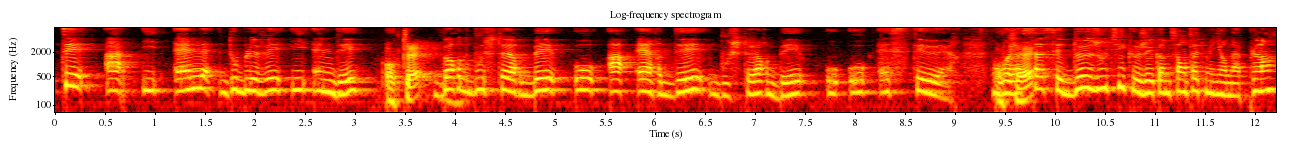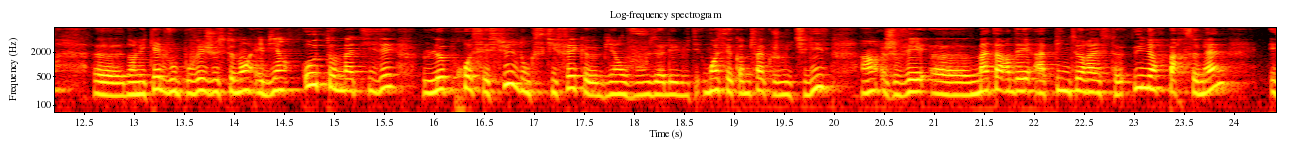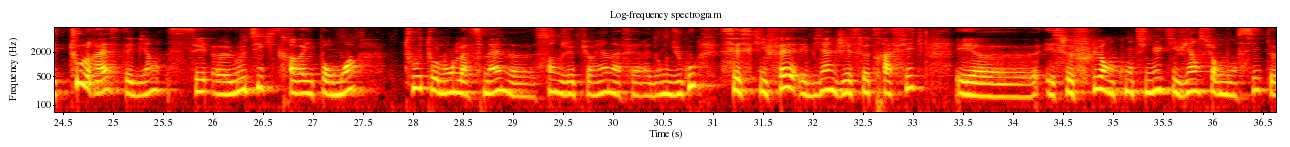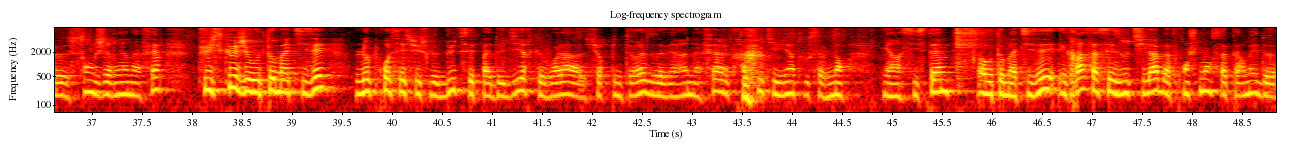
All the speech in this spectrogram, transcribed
T-A-I-L-W-I-N-D. OK. Board Booster, B-O-A-R-D, Booster, B-O-O-S-T-E-R. Donc voilà, ça c'est deux outils que j'ai comme ça en tête, mais il y en a plein euh, dans lesquels vous pouvez justement eh bien, automatiser le processus. Donc ce qui fait que eh bien vous allez l'utiliser. Moi c'est comme ça que je l'utilise. hein. Je vais euh, m'attarder à Pinterest une heure par semaine et tout le reste, eh bien c'est euh, l'outil qui travaille pour moi tout au long de la semaine euh, sans que j'ai plus rien à faire. Et donc du coup, c'est ce qui fait eh bien, que j'ai ce trafic et, euh, et ce flux en continu qui vient sur mon site euh, sans que j'ai rien à faire, puisque j'ai automatisé le processus. Le but, c'est pas de dire que voilà, sur Pinterest, vous avez rien à faire et le trafic il vient tout seul. Non, il y a un système à automatiser et grâce à ces outils-là, bah, franchement, ça permet de,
